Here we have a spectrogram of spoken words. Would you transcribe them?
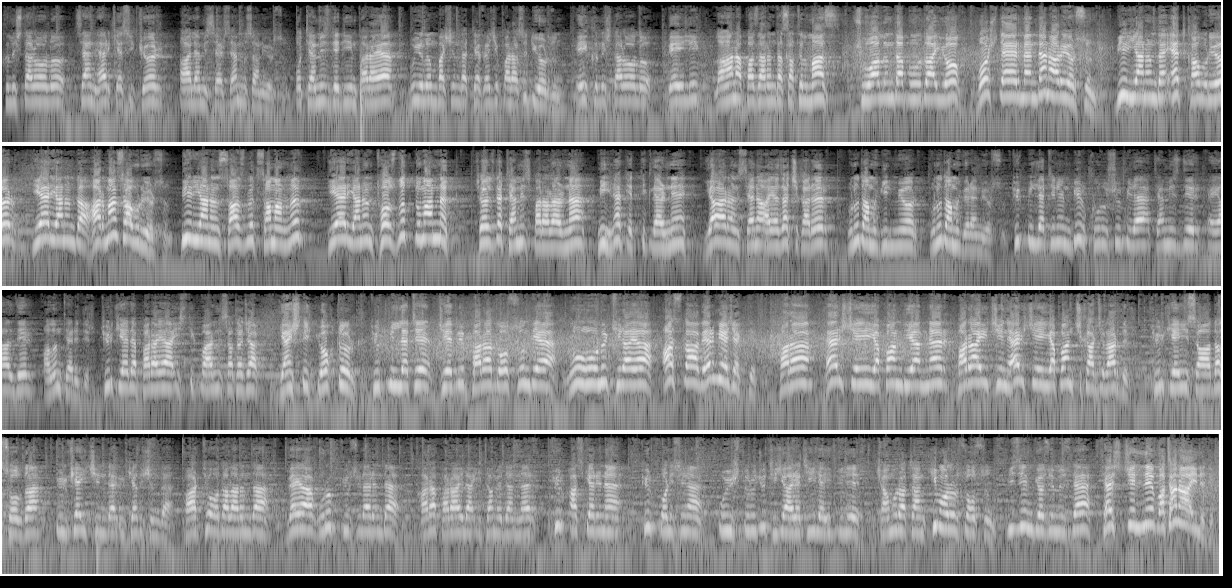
Kılıçdaroğlu sen herkesi kör, alemi sersem mi sanıyorsun? O temiz dediğin paraya bu yılın başında tefeci parası diyordun. Ey Kılıçdaroğlu, beylik lahana pazarında satılmaz. Çuvalında buğday yok. Boş değirmenden arıyorsun. Bir yanında et kavuruyor, diğer yanında harman savuruyorsun. Bir yanın sazlık samanlık, diğer yanın tozluk dumanlık. Sözde temiz paralarına mihnet ettiklerini yarın seni ayaza çıkarır. Bunu da mı bilmiyor, bunu da mı göremiyorsun? Türk milletinin bir kuruşu bile temizdir, heyaldir, alın teridir. Türkiye'de paraya istikbalini satacak gençlik yoktur. Türk milleti cebi para dolsun diye ruhunu kiraya asla vermeyecektir. Para her şeyi yapan diyenler para için her şeyi yapan çıkarcılardır. Türkiye'yi sağda solda, ülke içinde, ülke dışında, parti odalarında veya grup kürsülerinde kara parayla itham edenler Türk askerine, Türk polisine uyuşturucu ticaretiyle ilgili çamur atan kim olursa olsun bizim gözümüzde tescilli vatan hainidir.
